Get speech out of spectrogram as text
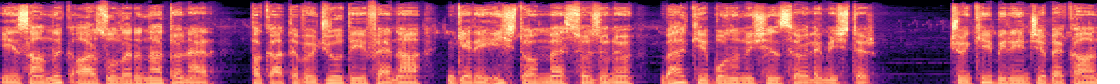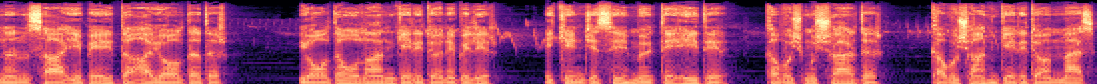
insanlık arzularına döner fakat vücudi fena geri hiç dönmez sözünü belki bunun için söylemiştir. Çünkü birinci bekanın sahibi daha yoldadır. Yolda olan geri dönebilir. İkincisi mültehidir, kavuşmuşlardır. Kavuşan geri dönmez.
